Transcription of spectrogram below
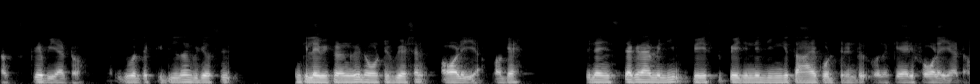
സബ്സ്ക്രൈബ് ചെയ്യാം കേട്ടോ ഇതുപോലത്തെ കിട്ടുന്ന വീഡിയോസ് എനിക്ക് ലഭിക്കണമെങ്കിൽ നോട്ടിഫിക്കേഷൻ ഓൾ ചെയ്യാം. ഓക്കെ പിന്നെ ഇൻസ്റ്റാഗ്രാമിന്റെയും ഫേസ്ബുക്ക് പേജിന്റെയും ലിങ്ക് താഴെ കൊടുത്തിട്ടുണ്ട്. ഒന്ന് കയറി ഫോളോ ചെയ്യാം കേട്ടോ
